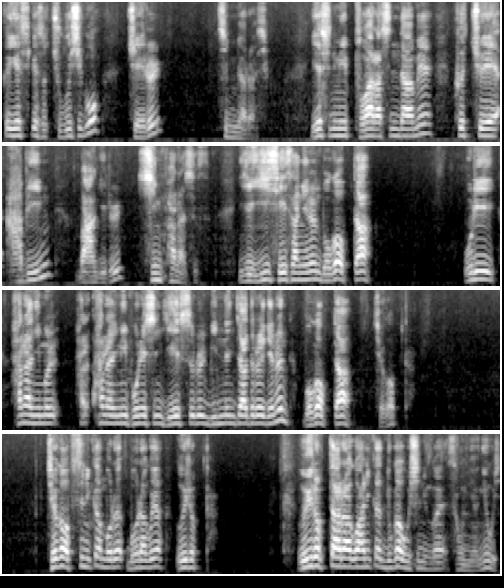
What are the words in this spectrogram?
그 예수께서 죽으시고 죄를 진멸하시고 예수님이 부활하신 다음에 그 죄의 아비인 마귀를 심판하셨어. 이제 이 세상에는 뭐가 없다. 우리 하나님을 하- 하나님이 보내신 예수를 믿는 자들에게는 뭐가 없다. 죄가 없다. 죄가 없으니까 뭐라, 뭐라고요? 의롭다. 의롭다라고 하니까 누가 오시는 거예요? 성령이 오시.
